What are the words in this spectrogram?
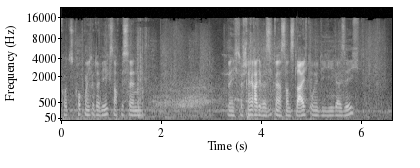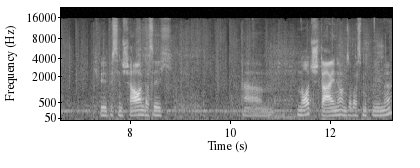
Kurz gucken, wenn ich unterwegs noch ein bisschen... Wenn ich so schnell reite, übersieht man das sonst leicht ohne die Jägersicht. Ich will ein bisschen schauen, dass ich ähm, Nordsteine und sowas mitnehme.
